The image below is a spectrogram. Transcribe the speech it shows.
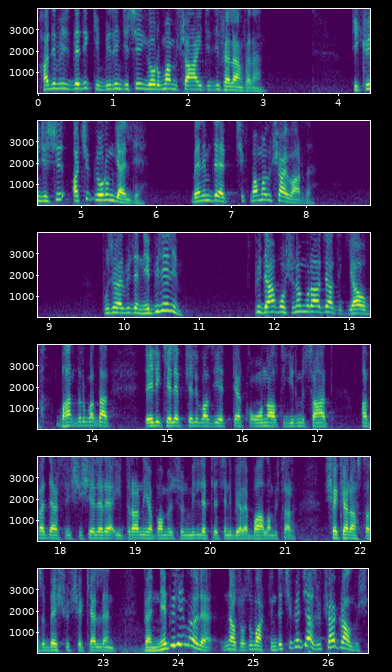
Hadi biz dedik ki birincisi yoruma müsait idi falan falan. İkincisi açık yorum geldi. Benim de çıkmama üç ay vardı. Bu sefer biz de ne bilelim. Bir daha boşuna müracaat ettik. Ya bandırmadan eli kelepçeli vaziyette 16-20 saat affedersin şişelere idrarını yapamıyorsun. Milletle seni bir yere bağlamışlar. Şeker hastası 500 şekerlen. Ben ne bileyim öyle. Nasıl olsa vaktinde çıkacağız. 3 ay kalmış.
